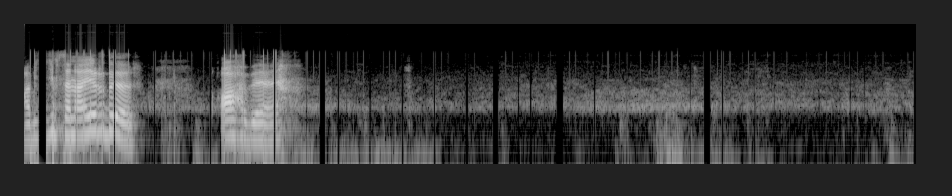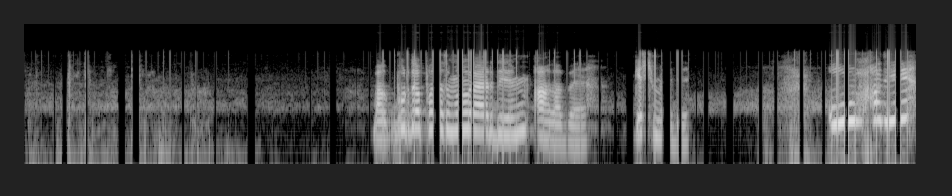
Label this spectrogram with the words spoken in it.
Abicim sen hayırdır? Ah be. Bak burada pasımı verdim. Aga be. Geçmedi. Oh hadi.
